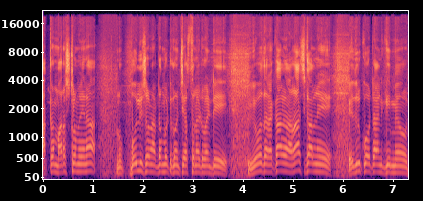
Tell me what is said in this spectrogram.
అక్రమ అరెస్టులపైన నువ్వు పోలీసులను అడ్డం పెట్టుకొని చేస్తున్నటువంటి వివిధ రకాల అరాచకాలని ఎదుర్కోవటానికి మేము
